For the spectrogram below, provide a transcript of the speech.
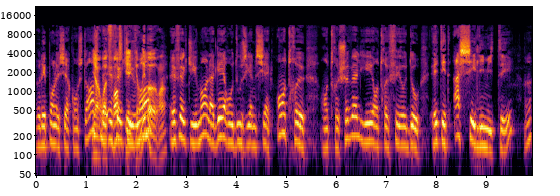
ça dépend des circonstances. Il y a un roi de France qui, est, mort. Hein. Effectivement, la guerre au XIIe siècle entre, entre chevaliers, entre féodaux, était assez limitée. Hein.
